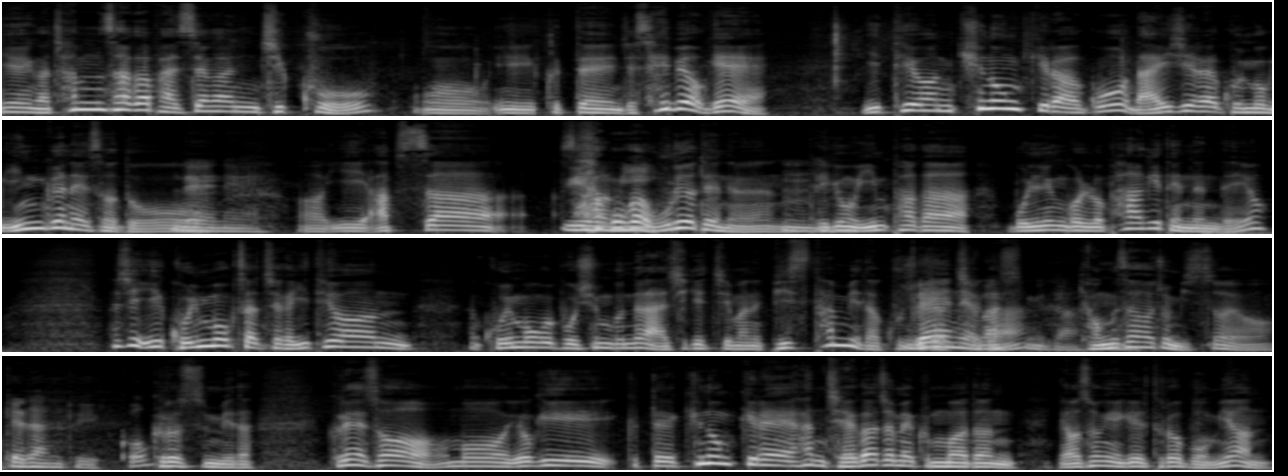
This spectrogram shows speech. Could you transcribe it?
예, 그러니까 참사가 발생한 직후, 어, 이 그때 이제 새벽에 이태원 퀴논길하고 나이지리아 골목 인근에서도 네네. 어, 이 압사 사고가 우려되는 음. 대규모 인파가 몰린 걸로 파악이 됐는데요. 사실 이 골목 자체가 이태원 골목을 보신 분들은 아시겠지만 비슷합니다. 구조 네네, 자체가 맞습니다. 경사가 좀 있어요. 계단도 있고. 그렇습니다. 그래서 뭐 여기 그때 퀴논길에 한 제과점에 근무하던 여성 얘기를 들어보면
